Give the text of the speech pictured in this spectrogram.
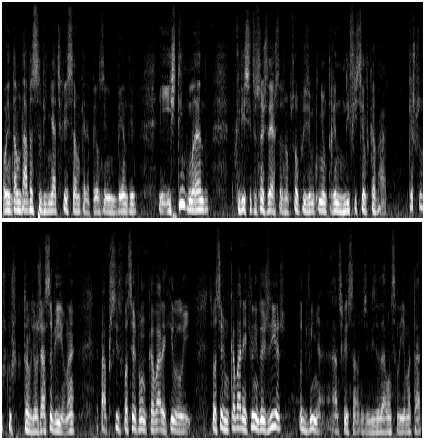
ou então dava-se vinha à descrição, que era para eles irem bebendo e, e estimulando, porque havia situações destas. Uma pessoa, por exemplo, tinha um terreno difícil de cavar que as pessoas, que os trabalhadores já sabiam, não é? Epá, preciso que vocês vão me cavar aquilo ali. Se vocês me cavarem aquilo em dois dias, tudo vinha à descrição. Os indivíduos davam-se ali a matar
